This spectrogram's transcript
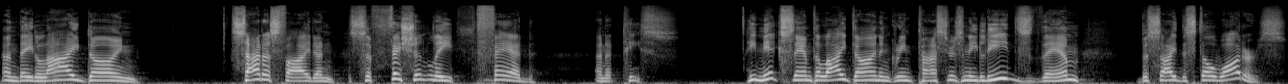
And they lie down satisfied and sufficiently fed and at peace. He makes them to lie down in green pastures and he leads them beside the still waters.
